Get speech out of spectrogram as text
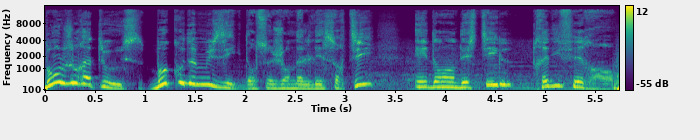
Bonjour à tous, beaucoup de musique dans ce journal des sorties et dans des styles très différents.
